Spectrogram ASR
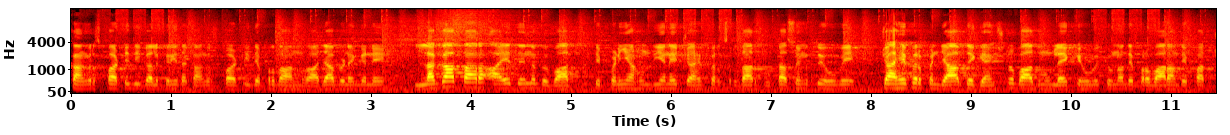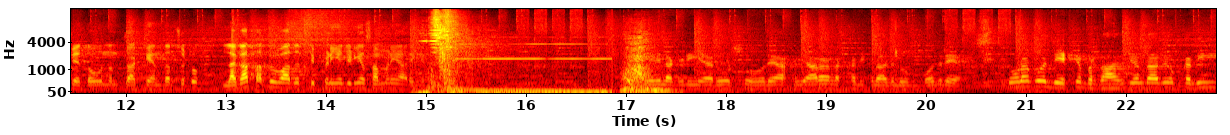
ਕਾਂਗਰਸ ਪਾਰਟੀ ਦੀ ਗੱਲ ਕਰੀਏ ਤਾਂ ਕਾਂਗਰਸ ਪਾਰਟੀ ਦੇ ਪ੍ਰਧਾਨ ਰਾਜਾ ਵੜਿੰਗ ਨੇ ਲਗਾਤਾਰ ਆਏ ਦਿਨ ਵਿਵਾਦਤ ਟਿੱਪਣੀਆਂ ਹੁੰਦੀਆਂ ਨੇ, ਚਾਹੇ ਫਿਰ ਸਰਦਾਰ ਬੂਟਾ ਸਿੰਘ ਤੇ ਹੋਵੇ, ਚਾਹੇ ਫਿਰ ਪੰਜਾਬ ਦੇ ਗੈਂਗਸਟਰਵਾਦ ਨੂੰ ਲੈ ਕੇ ਹੋਵੇ ਕਿ ਉਹਨਾਂ ਦੇ ਪਰਿਵਾਰਾਂ ਦੇ ਪਰਚੇ ਦੋ ਉਹਨਾਂ ਨੂੰ ਚੱਕ ਕੇ ਅੰਦਰ ਸੁੱਟੋ, ਲਗਾਤਾਰ ਵਿਵਾਦਿਤ ਟਿੱਪਣੀਆਂ ਜਿਹੜੀਆਂ ਸਾਹਮਣੇ ਆ ਰਹੀਆਂ ਨੇ। ਇਹ ਲੱਕੜੀ ਆ ਰੋਡ ਸ਼ੋ ਹੋ ਰਿਹਾ, ਹਜ਼ਾਰਾਂ ਲੱਖਾਂ ਦੀ ਕਲਾਜ ਲੋਕ ਪਹੁੰਚ ਰਹੇ ਆ। ਤੇ ਉਹਨਾਂ ਕੋਲ ਦੇਖ ਕੇ ਬਰਦਾਸ਼ਤ ਨਹੀਂ ਹੁੰਦਾ ਤੇ ਉਹ ਕਦੀ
